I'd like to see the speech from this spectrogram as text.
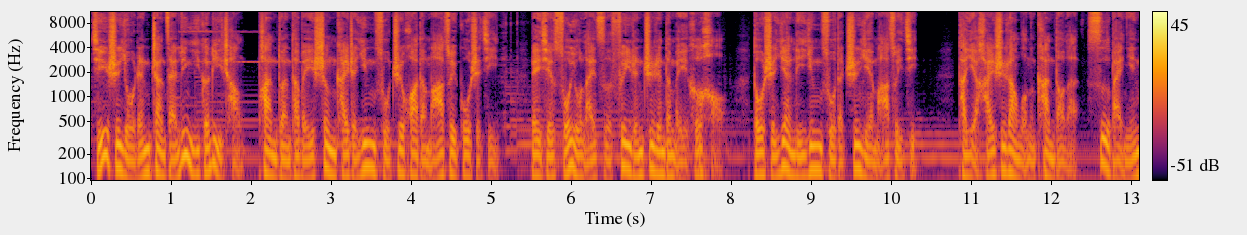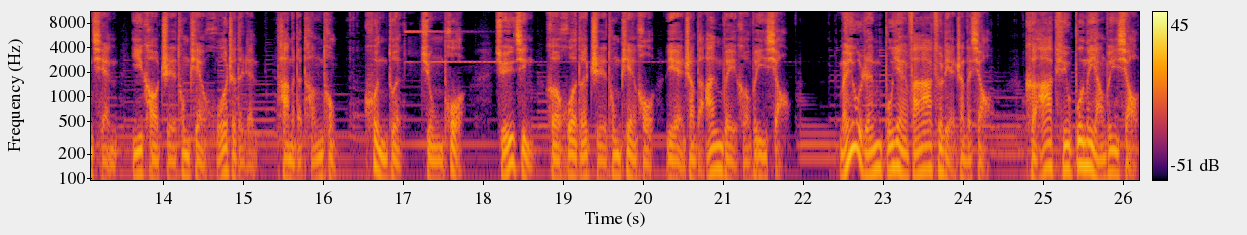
即使有人站在另一个立场判断它为盛开着罂粟之花的麻醉故事集，那些所有来自非人之人的美和好，都是艳丽罂粟的枝叶麻醉剂。它也还是让我们看到了四百年前依靠止痛片活着的人，他们的疼痛、困顿、窘迫。绝境和获得止痛片后脸上的安慰和微笑，没有人不厌烦阿 Q 脸上的笑，可阿 Q 不那样微笑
